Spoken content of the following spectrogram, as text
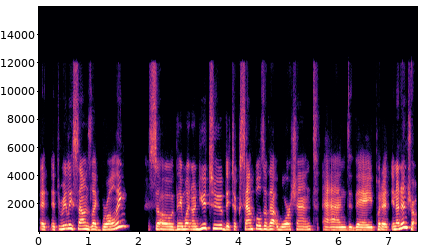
it, it really sounds like brawling. So they went on YouTube, they took samples of that war chant and they put it in an intro.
